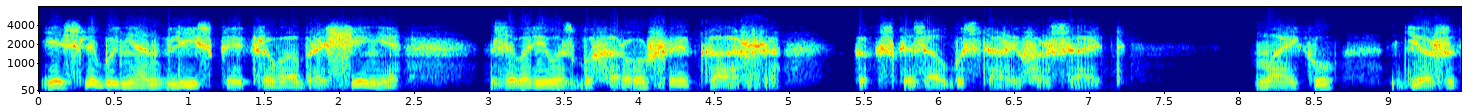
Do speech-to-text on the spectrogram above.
если бы не английское кровообращение, заварилась бы хорошая каша, как сказал бы старый Форсайт. Майкл держит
